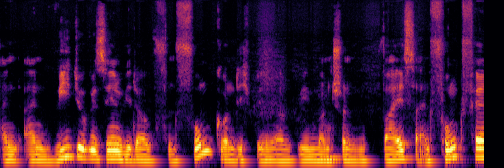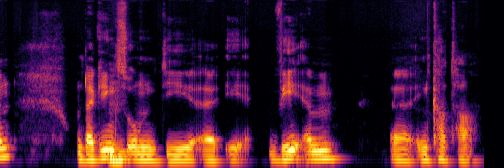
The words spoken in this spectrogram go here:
ein ein Video gesehen, wieder von Funk und ich bin ja, wie man schon weiß, ein Funk-Fan. Und da ging's Mhm. um die, äh, E WM, äh, in Katar.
